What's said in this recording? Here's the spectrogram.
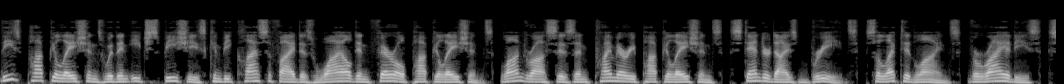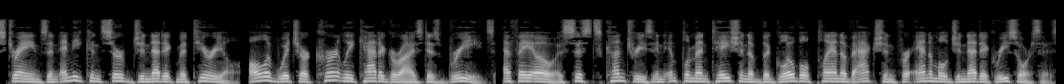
These populations within each species can be classified as wild and feral populations, landraces and primary populations, standardized breeds, selected lines, varieties, strains and any conserved genetic material, all of which are currently categorized as breeds. FAO assists countries in implementation of the Global Plan of Action for Animal Genetic Resources.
